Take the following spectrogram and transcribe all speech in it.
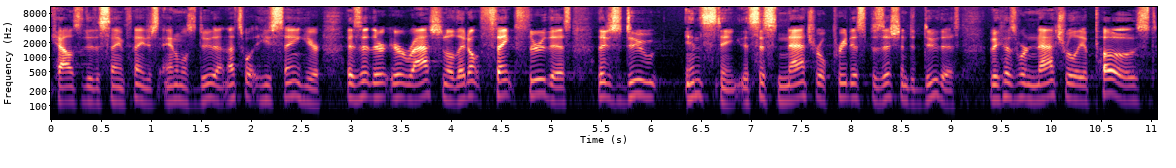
Cows do the same thing. Just animals do that. And that's what he's saying here is that they're irrational. They don't think through this. They just do instinct. It's this natural predisposition to do this because we're naturally opposed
